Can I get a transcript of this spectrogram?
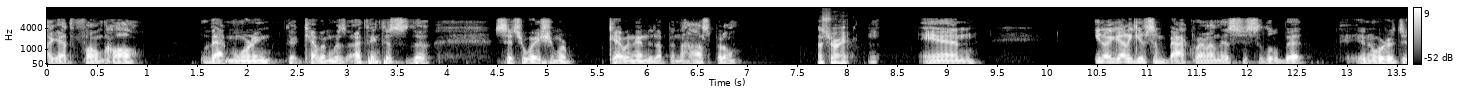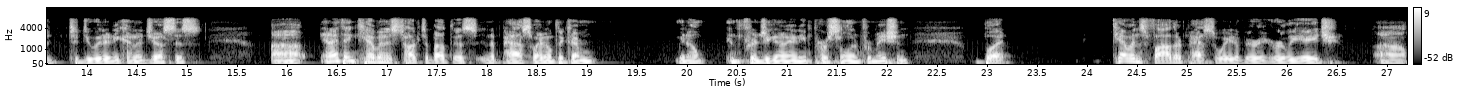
I got the phone call that morning that Kevin was. I think this is the situation where Kevin ended up in the hospital. That's right. And you know, you got to give some background on this just a little bit in order to to do it any kind of justice. Uh, and I think Kevin has talked about this in the past, so I don't think I'm, you know, infringing on any personal information. But Kevin's father passed away at a very early age uh,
